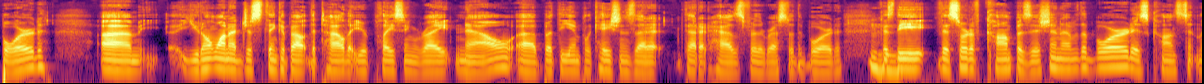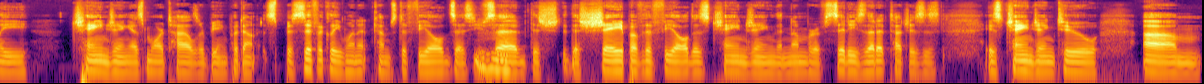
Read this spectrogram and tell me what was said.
board. Um, you don't want to just think about the tile that you're placing right now, uh, but the implications that it that it has for the rest of the board. Because Mhm. the the sort of composition of the board is constantly changing as more tiles are being put down. Specifically, when it comes to fields, as you Mhm. said, the sh- the shape of the field is changing. The number of cities that it touches is is changing to um,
